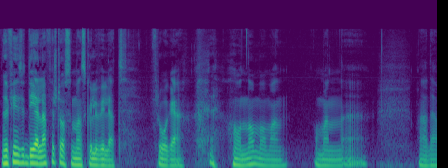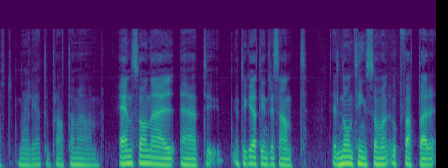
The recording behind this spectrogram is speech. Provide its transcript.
Det finns ju delar förstås som man skulle vilja att fråga honom om man, om man, eh, man hade haft möjlighet att prata med honom. En sån är, är ty, jag tycker att det är intressant, eller någonting som man uppfattar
